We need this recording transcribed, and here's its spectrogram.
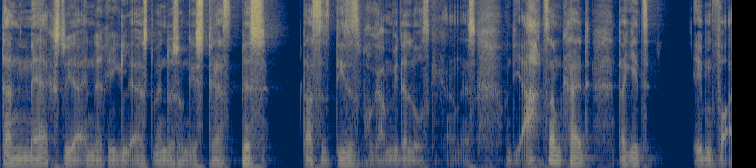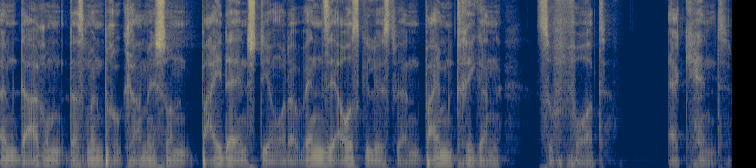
dann merkst du ja in der Regel erst, wenn du schon gestresst bist, dass es dieses Programm wieder losgegangen ist. Und die Achtsamkeit, da geht es eben vor allem darum, dass man Programme schon bei der Entstehung oder wenn sie ausgelöst werden, beim Triggern sofort erkennt.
